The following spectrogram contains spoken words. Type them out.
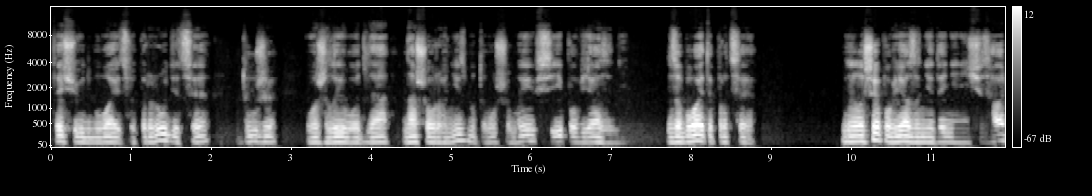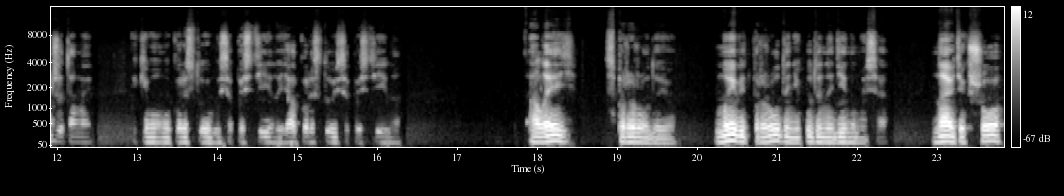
те, що відбувається в природі, це дуже важливо для нашого організму, тому що ми всі пов'язані. Не забувайте про це. Ми не лише пов'язані день і ніч з гаджетами, якими ми користуємося постійно, я користуюся постійно, але й з природою. Ми від природи нікуди не дінемося, навіть якщо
